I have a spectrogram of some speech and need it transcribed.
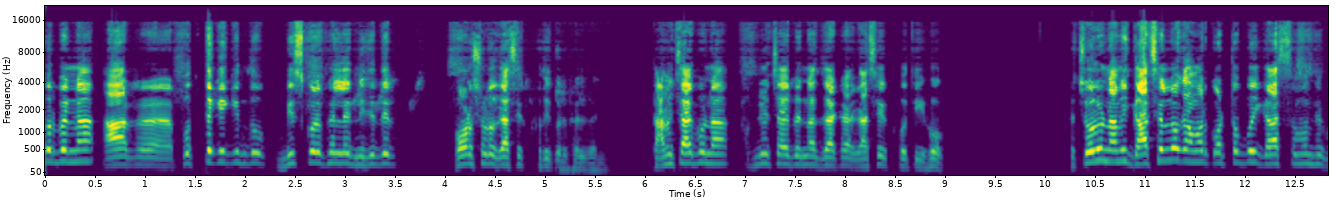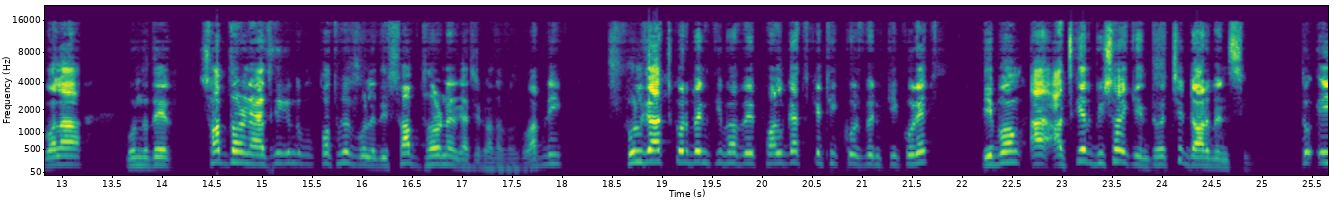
করবেন না, আর প্রত্যেকে কিন্তু মিস করে ফেললে নিজেদের বড় সড়ো গাছের ক্ষতি করে ফেলবেন। তা আমি চাইব না, আপনিও চাইবেন না যা গাছের ক্ষতি হোক। তো চলুন, আমি গাছের লোক, আমার কর্তব্যই গাছ সম্বন্ধে বলা। বন্ধুদের, সব ধরনের, আজকে কিন্তু প্রথমে বলে দিই, সব ধরনের গাছের কথা বলব। আপনি ফুল গাছ করবেন কীভাবে, ফল গাছকে ঠিক করবেন কি করে এবং আজকের বিষয় কিন্তু হচ্ছে ডরমেন্সি তো এই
